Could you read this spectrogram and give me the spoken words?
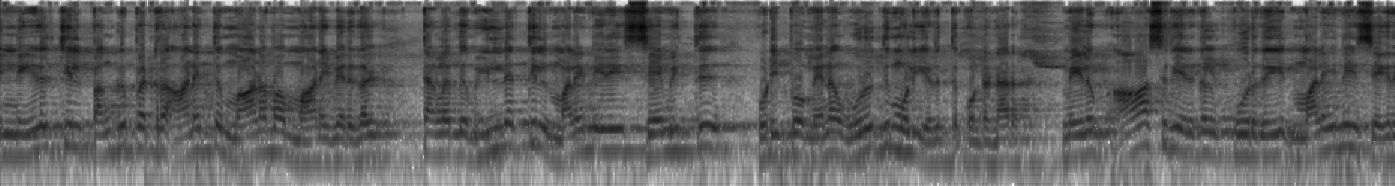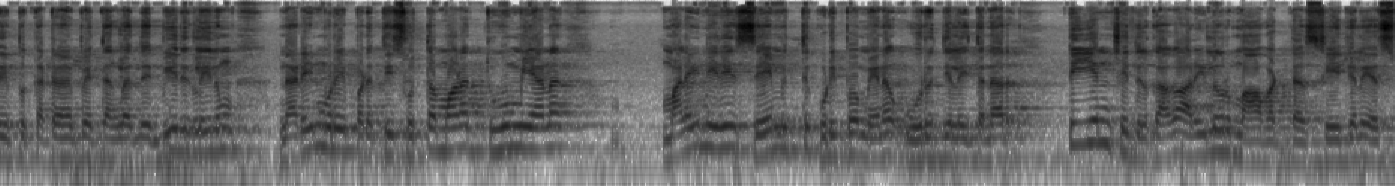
இந்நிகழ்ச்சியில் பங்கு பெற்ற அனைத்து மாணவ மாணவியர்கள் தங்களது இல்லத்தில் மழைநீரை சேமித்து குடிப்போம் என உறுதிமொழி எடுத்துக்கொண்டனர் மேலும் ஆசிரியர்கள் கூறுகையில் மழைநீர் சேகரிப்பு கட்டமைப்பை தங்களது வீடுகளிலும் நடைமுறைப்படுத்தி சுத்தமான தூய்மையான மழைநீரை சேமித்து குடிப்போம் என உறுதியளித்தனர். டிஎன் செய்திகளுக்காக அரியலூர் மாவட்ட செய்தியாளர் எஸ்.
